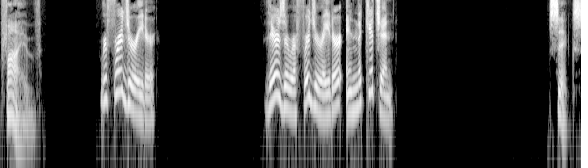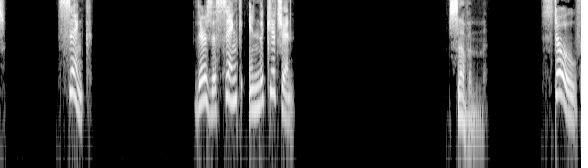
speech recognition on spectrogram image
5, Refrigerator. There's a refrigerator in the kitchen. 6, Sink. There's a sink in the kitchen. 7, Stove.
